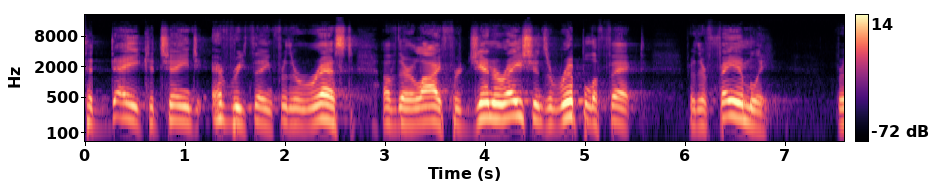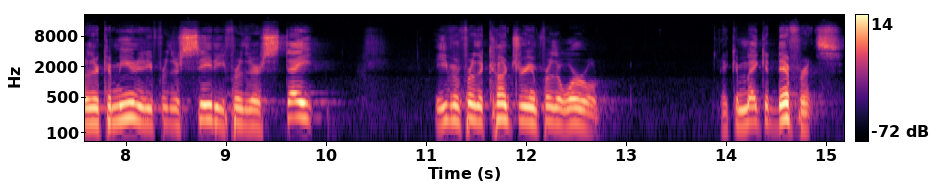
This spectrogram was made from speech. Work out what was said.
Today could change everything for the rest of their life, for generations, a ripple effect for their family, for their community, for their city, for their state, even for the country and for the world. It can make a difference.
